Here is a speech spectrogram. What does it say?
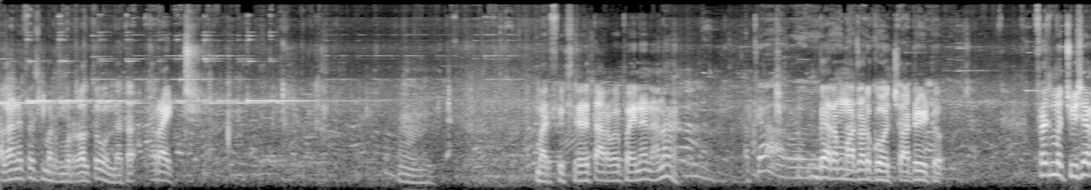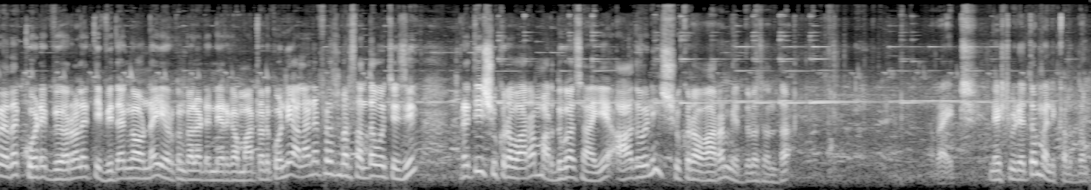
అలానే ఫ్రెండ్స్ మరి ముర్రలతో ఉందట. రైట్. మరి ఫిక్స్డ్ అయితే అరవై పైన నానా బేరం మాట్లాడుకోవచ్చు అటు ఇటు. ఫ్రెండ్స్ మరి చూశారు కదా కోడి వివరాలు అయితే ఈ విధంగా ఉన్నాయి. ఎవరికి కావాలంటే నేరుగా మాట్లాడుకోండి. అలానే ఫ్రెండ్స్ మరి సంత వచ్చేసి ప్రతి శుక్రవారం మరుదుగా సాగే ఆదోని శుక్రవారం ఎద్దుల సంత. రైట్ నెక్స్ట్ వీడియోతో మళ్ళీ కలుద్దాం.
